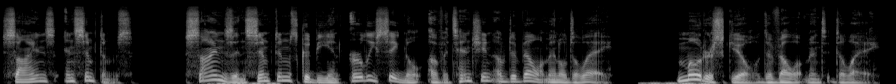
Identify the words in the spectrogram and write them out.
Signs and symptoms. Signs and symptoms could be an early signal of attention of developmental delay. Motor skill development delay.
